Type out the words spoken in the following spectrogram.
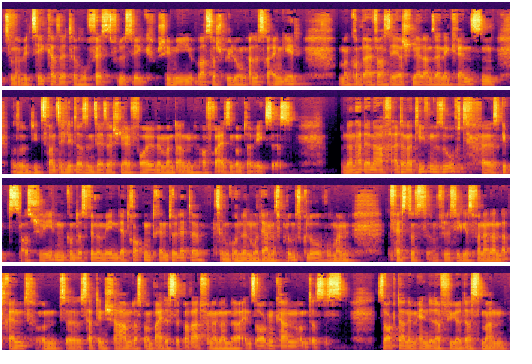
so einer WC-Kassette, wo fest, flüssig, Chemie, Wasserspülung, alles reingeht. Und man kommt einfach sehr schnell an seine Grenzen. Also die 20 Liter sind sehr, sehr schnell voll, wenn man dann auf Reisen unterwegs ist. Und dann hat er nach Alternativen gesucht. Es gibt aus Schweden kommt das Phänomen der Trockentrenntoilette. Das ist im Grunde ein modernes Plumpsklo, wo man Festes und Flüssiges voneinander trennt. Und äh, es hat den Charme, dass man beides separat voneinander entsorgen kann. Und das ist, sorgt dann im Ende dafür, dass man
